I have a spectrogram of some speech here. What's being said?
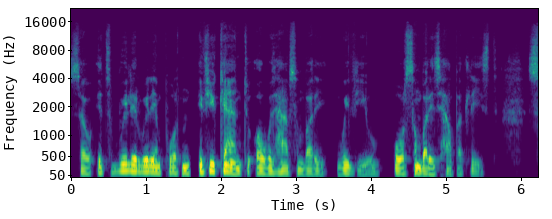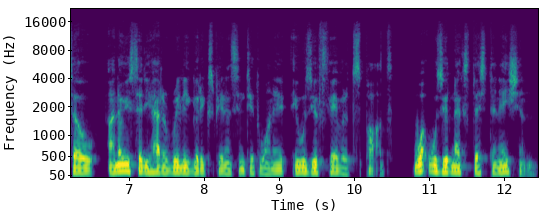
so it's really, really important if you can to always have somebody with you or somebody's help at least. So I know you said you had a really good experience in Tetuan. It was your favorite spot. What was your next destination,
